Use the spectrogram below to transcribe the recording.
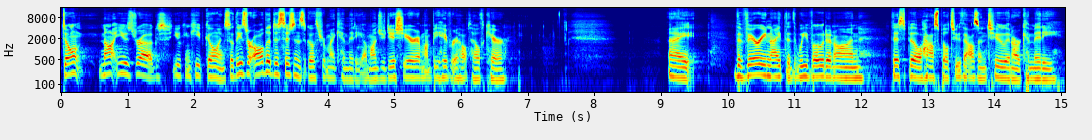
don't not use drugs. You can keep going. So these are all the decisions that go through my committee. I'm on judiciary. I'm on behavioral health, health care. And I, the very night that we voted on this bill, House Bill 2002, in our committee,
